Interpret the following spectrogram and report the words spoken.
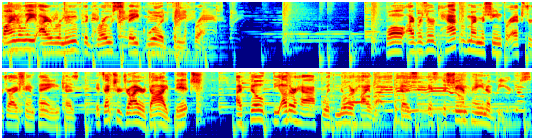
Finally, I removed the gross fake wood from the front. Well, I've reserved half of my machine for extra dry champagne, because it's extra dry or die, bitch. I filled the other half with Miller High Life, because it's the champagne of beers.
